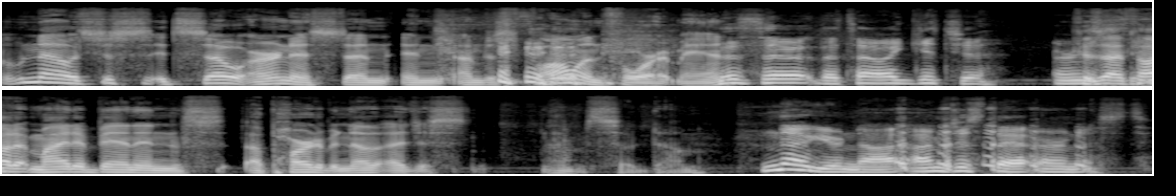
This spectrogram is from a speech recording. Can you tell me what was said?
No, it's just it's so earnest, and, and I'm just falling for it, man. That's how that's how I get you. Because I thought it might have been in a part of another. I just I'm so dumb. No, you're not. I'm just that earnest.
